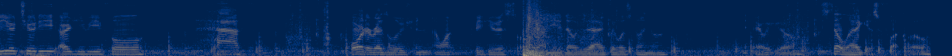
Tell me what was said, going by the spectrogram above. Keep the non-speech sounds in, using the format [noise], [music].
Video 2D, RGB full, half, quarter resolution. I want to preview this, so I need to know exactly what's going on. There we go. Still laggy as fuck, though.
